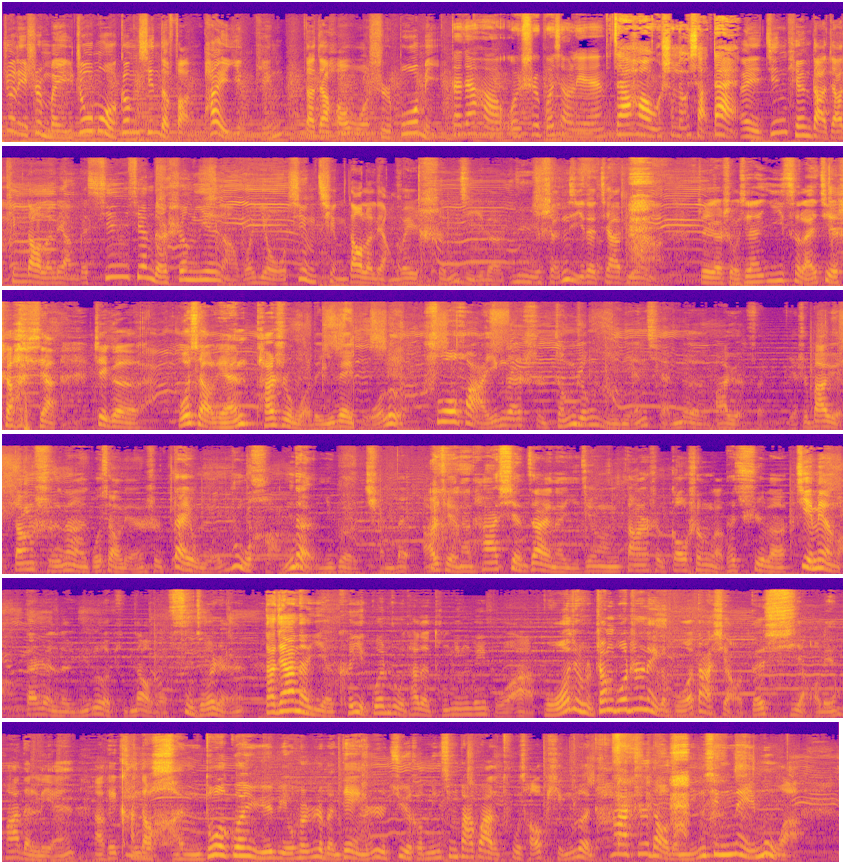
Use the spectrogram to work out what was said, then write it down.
这里是每周末更新的反派影评。大家好，我是波米。大家好，我是薄小莲。大家好，我是刘小戴。哎，今天大家听到了两个新鲜的声音啊！我有幸请到了两位神级的女神级的嘉宾啊！这个首先依次来介绍一下，这个薄小莲，她是我的一位伯乐，说话应该是整整五年前的八月份。也是八月，当时呢，薄晓莲是带我入行的一个前辈，而且呢，他现在呢已经当然是高升了，他去了界面网担任了娱乐频道的负责人。大家呢也可以关注他的同名微博啊，博就是张柏芝那个博，大小的小莲花的莲啊，可以看到很多关于比如说日本电影、日剧和明星八卦的吐槽评论，他知道的明星内幕啊。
